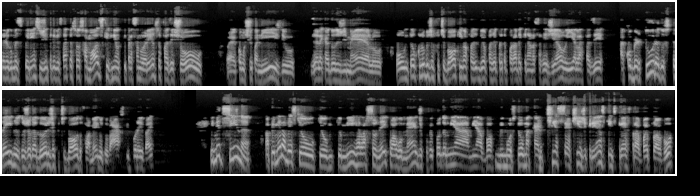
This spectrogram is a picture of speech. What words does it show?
tendo algumas experiências de entrevistar pessoas famosas que vinham aqui para São Lourenço fazer show, é, como Chico Anísio, Zélia Cardoso de Mello, ou então clubes de futebol que iam fazer, fazer pré-temporada aqui na nossa região e ia lá fazer a cobertura dos treinos dos jogadores de futebol do Flamengo, do Vasco e por aí vai. E medicina, a primeira vez que eu, que eu, que eu me relacionei com algo médico foi quando a minha, minha avó me mostrou uma cartinha certinha de criança que escreve para a avó e para o avô,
